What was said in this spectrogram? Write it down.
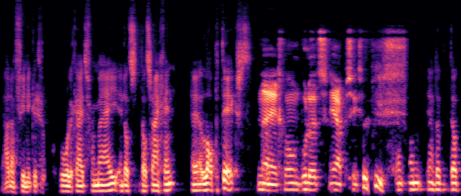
Ja, dan vind ik het een verantwoordelijkheid van mij. En dat, dat zijn geen uh, lappen tekst. Nee, gewoon bullets. Ja, precies. Precies. En, en, ja, dat, dat,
